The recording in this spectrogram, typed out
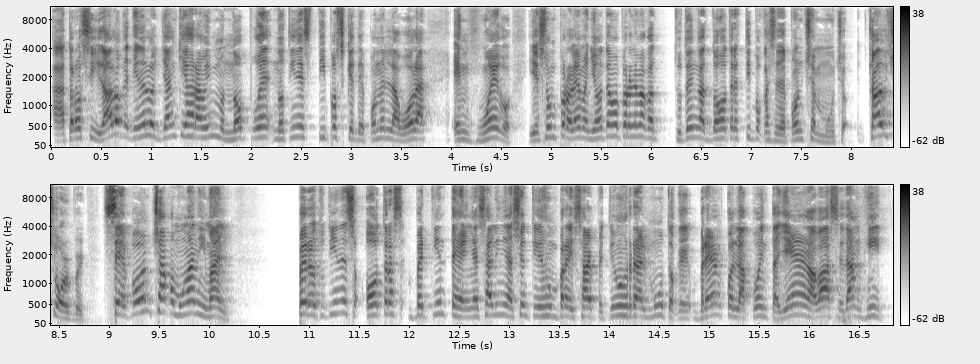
atrocidad lo que tienen los Yankees ahora mismo. No, puede, no tienes tipos que te ponen la bola en juego. Y es un problema. Yo no tengo problema que tú tengas dos o tres tipos que se te ponchen mucho. Kyle Schwarber se poncha como un animal. Pero tú tienes otras vertientes en esa alineación. Tienes un Bryce Harper, tienes un Real Muto que bregan con la cuenta, llegan a base, dan hit.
